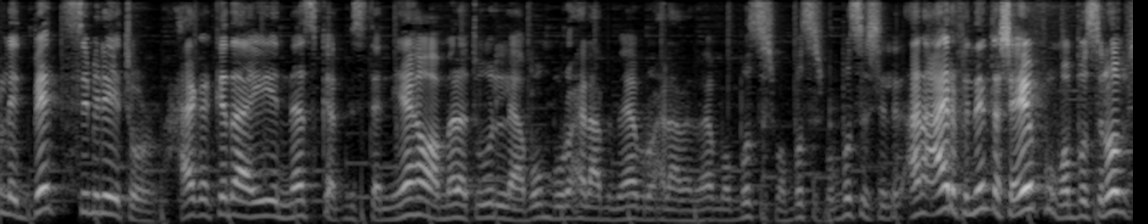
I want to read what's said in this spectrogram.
World Pet Simulator حاجة كده إيه الناس كانت مستنياها وعمالة تقول يا بومبو روح ألعب ال map روح ألعب ال map. ما تبصش ما تبصش ما تبصش. أنا عارف إن أنت شايفهم ما تبصلهمش.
